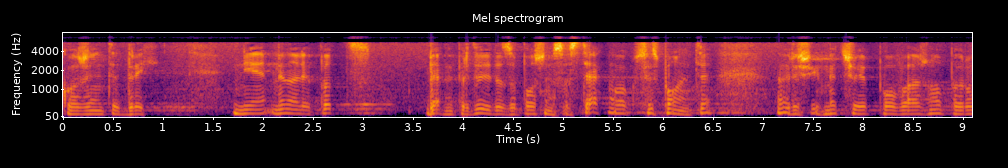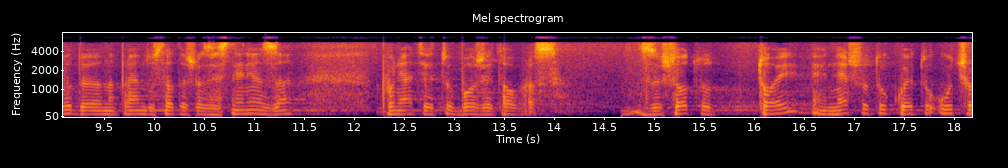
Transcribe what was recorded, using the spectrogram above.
кожените дрехи. Ние миналия път бяхме предвидили да започнем с тях, но ако се спомняте, решихме, че е по-важно първо да направим достатъчно разяснение за понятието Божият образ. Защото той е нещото, което учи,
